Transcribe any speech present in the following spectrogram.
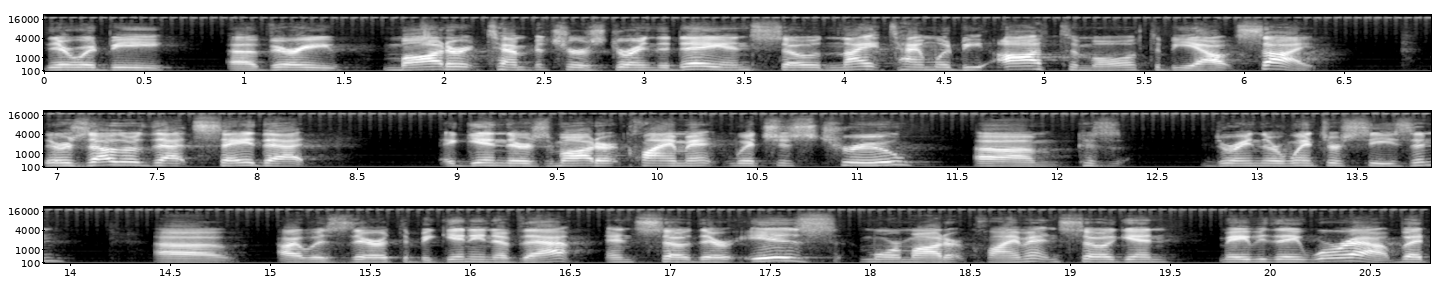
there would be uh, very moderate temperatures during the day, and so nighttime would be optimal to be outside. There's others that say that, again, there's moderate climate, which is true, because um, during their winter season, uh, I was there at the beginning of that, and so there is more moderate climate, and so again, maybe they were out. But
